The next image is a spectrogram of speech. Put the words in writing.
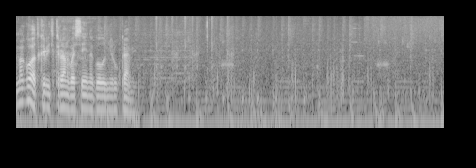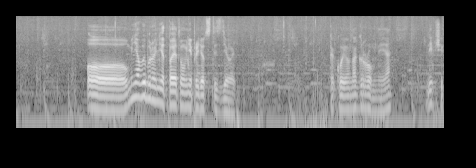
Не могу открыть кран бассейна голыми руками. О, у меня выбора нет, поэтому мне придется это сделать. Какой он огромный, а? Липчик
